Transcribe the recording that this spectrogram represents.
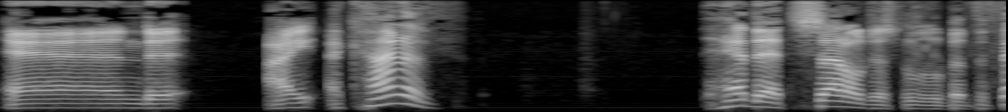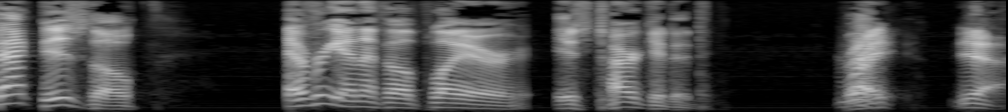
and I I kind of had that settled just a little bit. The fact is, though, every NFL player is targeted, right? Yeah.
